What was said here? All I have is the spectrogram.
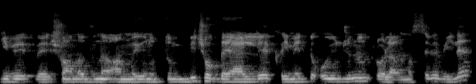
gibi ve şu an adını anmayı unuttum birçok değerli, kıymetli oyuncunun rol alması sebebiyle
